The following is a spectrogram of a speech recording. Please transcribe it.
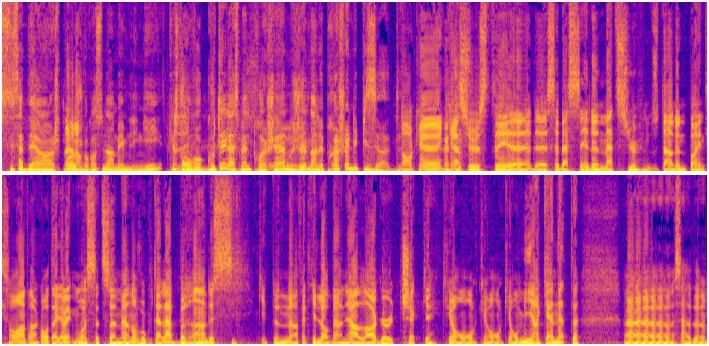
si ça te dérange pas, Ben je vais continuer dans la même lignée. Qu'est-ce qu'on va goûter la semaine prochaine, Jules, dans le prochain épisode? Donc, euh, gracieuseté euh, de Sébastien et de Mathieu du temps d'une pinte qui sont rentrés en contact avec moi cette semaine. On va goûter à la Brandessie, qui est une, en fait, qui est leur dernière lager tchèque qu'ils ont, qu'ils ont, qu'ils ont mis en canette. Euh, ça, euh,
